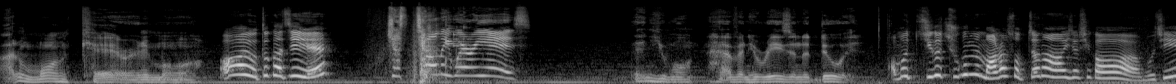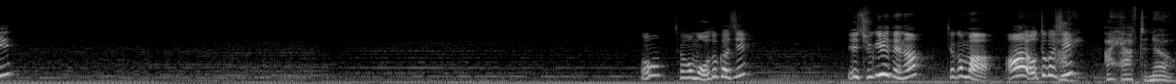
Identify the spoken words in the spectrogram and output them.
I don't want to care anymore. 아 어떡하지 얘? Just tell me where he is! Then you won't have any reason to do it. 아뭐 지가 죽으면 말할 수 없잖아 이 자식아. 뭐지? 어? 잠깐만 어떡하지? 얘 죽여야 되나? 잠깐만. 아 어떡하지? I, I have to know.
